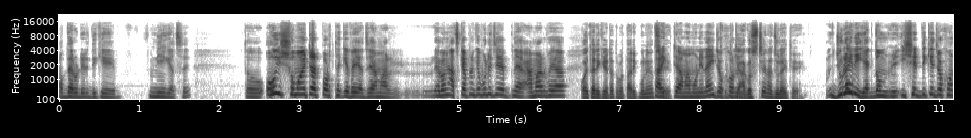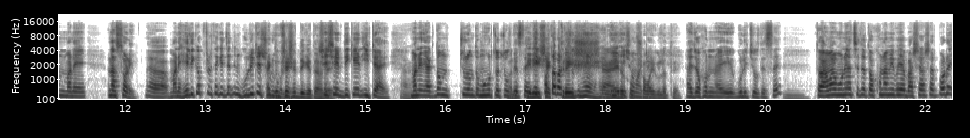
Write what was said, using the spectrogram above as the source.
অবদা রোডের দিকে নিয়ে গেছে। তো ওই সময়টার পর থেকে ভাইয়া যে আমার এবং আজকে আপনাকে বলি যে আমার ভাইয়া কয় তারিখে এটা? তোমার তারিখ মনে আছে? তারিখটা আমার মনে নাই যখন আগস্টে না জুলাইতে? জুলাইরই একদম ইসের দিকে যখন মানে না সরি মানে হেলিকপ্টার থেকে যেদিন গুলিটা শুরু শেষের দিকে শেষের দিকের ইটায় হ্যাঁ। মানে একদম চূড়ান্ত মুহূর্ত মানে চলতেছে। এই কথাবার্তা 31 শুধু- হ্যাঁ, হ্যাঁ, যখন এই গুলি চলতেছে তো আমার মনে আছে যে তখন আমি ভাই বাসায় আসার পরে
